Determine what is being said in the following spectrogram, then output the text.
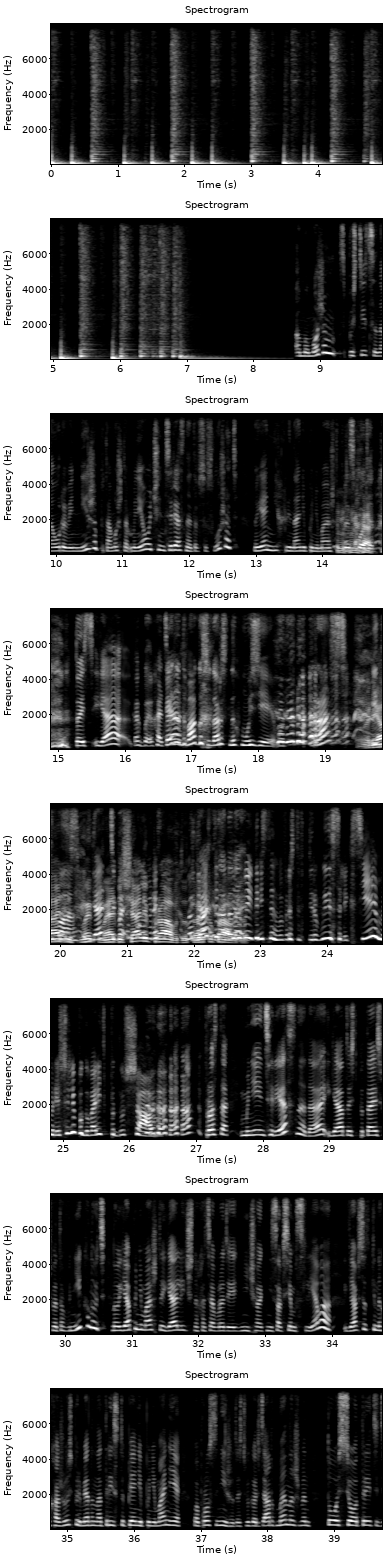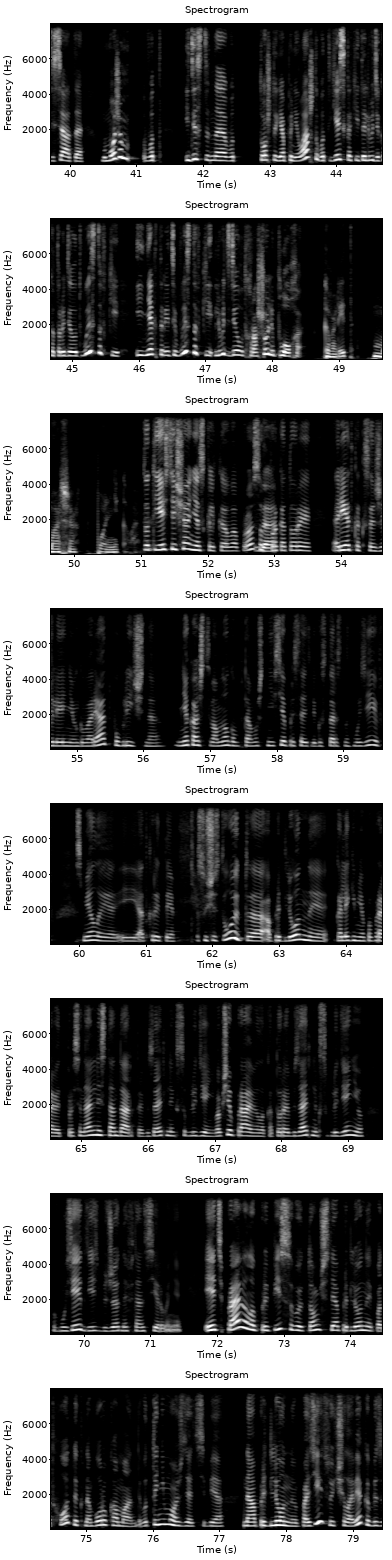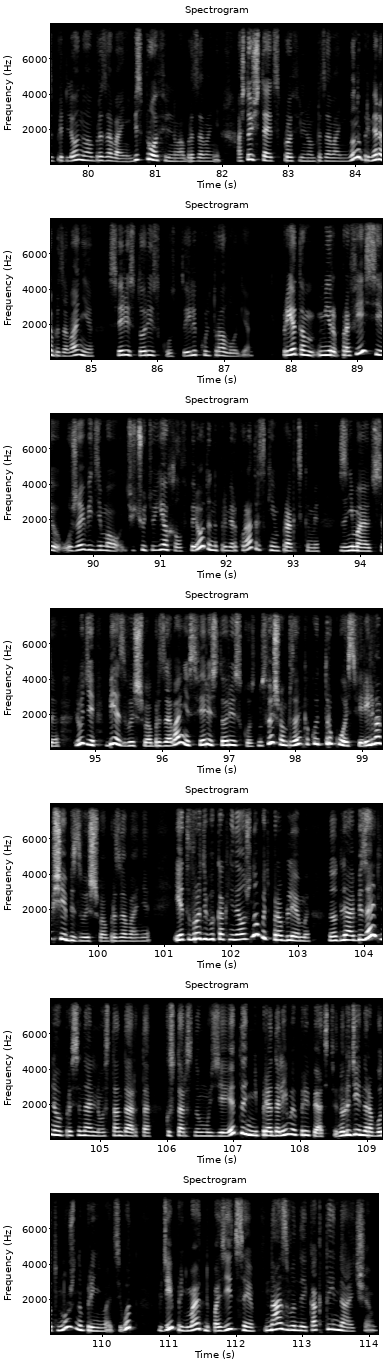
А мы можем спуститься на уровень ниже, потому что мне очень интересно это все слушать, но я ни хрена не понимаю, что происходит. То есть я как бы хотя это два государственных музея. Вот раз и два. Мы, я, мы типа, обещали мы правду. Мы просто, правду. Впервые, Кристина, мы просто впервые с Алексеем решили поговорить по душам. Просто мне интересно, да, я, то есть, пытаюсь в это вникнуть, но я понимаю, что я лично, хотя вроде не человек не совсем слева, я все-таки нахожусь примерно на три ступени понимания вопроса ниже. То есть вы говорите арт-менеджмент, менеджмент, то, все, третье, десятое. Мы можем вот единственное вот то, что я поняла, что вот есть какие-то люди, которые делают выставки, и некоторые эти выставки люди делают хорошо или плохо. Говорит Маша Польникова. Тут есть еще несколько вопросов, да. про которые редко, к сожалению, говорят публично. Мне кажется, во многом потому, что не все представители государственных музеев смелые и открытые. Существуют э, определенные, коллеги меня поправят, профессиональные стандарты, обязательные к соблюдению. Вообще правила, которые обязательны к соблюдению в музее, где есть бюджетное финансирование. И эти правила приписывают в том числе определенные подходы к набору команды. Вот ты не можешь взять себе на определенную позицию человека без определенного образования, без профильного образования. А что считается профильным образованием? Ну, например, образование в сфере истории искусства или культурология. При этом мир профессии уже, видимо, чуть-чуть уехал вперед, и, например, кураторскими практиками занимаются люди без высшего образования в сфере истории искусств. Ну, с высшим образованием в какой-то другой сфере или вообще без высшего образования. И это вроде бы как не должно быть проблемы, но для обязательного профессионального стандарта Государственного музея это непреодолимое препятствие. Но людей на работу нужно принимать, и вот людей принимают на позиции, названные как-то иначе.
